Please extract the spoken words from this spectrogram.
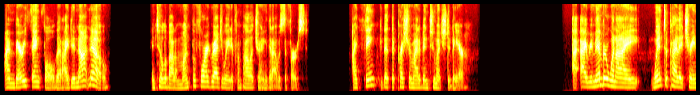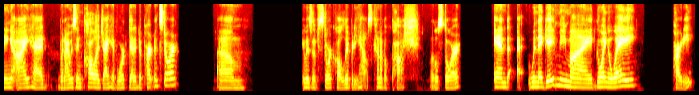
i'm very thankful that i did not know until about a month before i graduated from pilot training that i was the first i think that the pressure might have been too much to bear I, I remember when i went to pilot training. I had, when I was in college, I had worked at a department store. Um, it was a store called Liberty House, kind of a posh little store. And uh, when they gave me my going away party,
